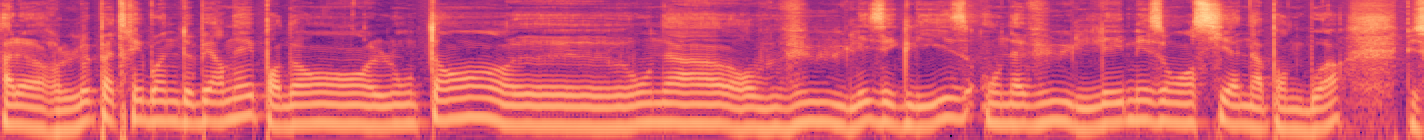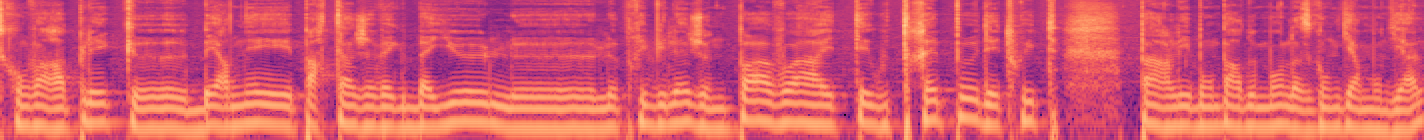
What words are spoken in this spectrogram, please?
Alors le patrimoine de Bernay, pendant longtemps, euh, on a vu les églises, on a vu les maisons anciennes à pont de bois, puisqu'on va rappeler que Bernay partage avec Bayeux le, le, privilège de ne pas avoir été ou très peu détruite par les bombardements de la Seconde Guerre mondiale.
